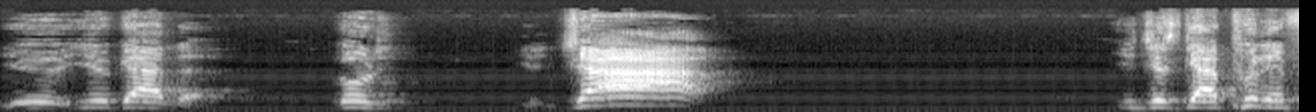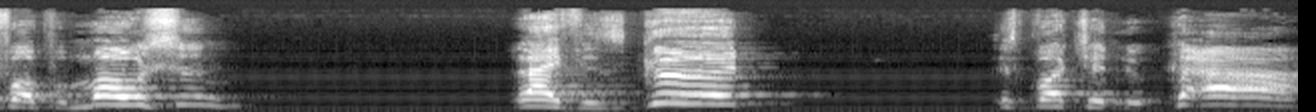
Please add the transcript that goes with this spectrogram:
You, you got to go to your job. You just got put in for a promotion. Life is good. Just bought your new car.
